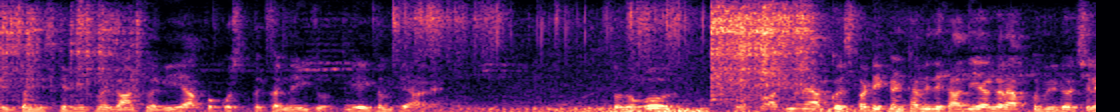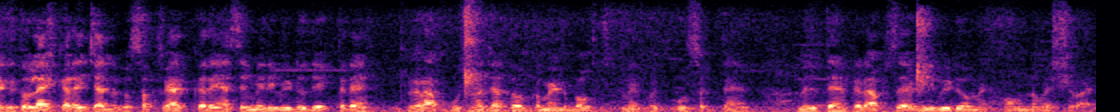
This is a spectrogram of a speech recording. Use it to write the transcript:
एकदम इसके बीच में गांठ लगी है। आपको कुछ करने की ज़रूरत नहीं, एकदम तैयार है। तो दोस्तों दोस्तों मैंने आपको इस पटी कंठा भी दिखा दिया। अगर आपको वीडियो अच्छी लगी तो लाइक करें चैनल को सब्सक्राइब करें, ऐसे मेरी वीडियो देखते रहें। अगर आप पूछना चाहते हो कमेंट बॉक्स में कुछ पूछ सकते हैं। मिलते हैं फिर आपसे अगली वीडियो में। ओम नमः शिवाय।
